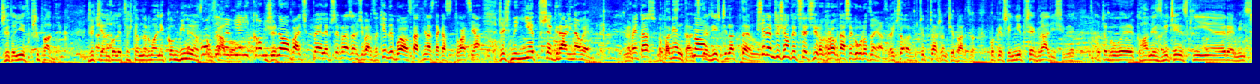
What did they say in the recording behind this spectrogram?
że to nie jest przypadek, że ci Angole coś tam normalnie kombinują z tą kawą. mieli I że- kombinować, Pele? Przepraszam cię bardzo. Kiedy była ostatni raz taka sytuacja, żeśmy nie przegrali na Wembley? Pamiętasz? No pamiętam, 40 lat temu. 73 rok, rok naszego urodzenia. No i co, przepraszam cię bardzo. Po pierwsze, nie przegraliśmy, tylko to był e, kochany zwycięski e, remis.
